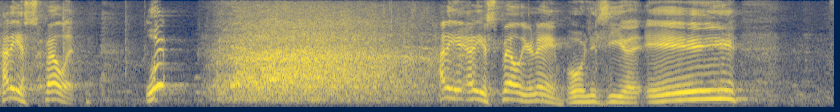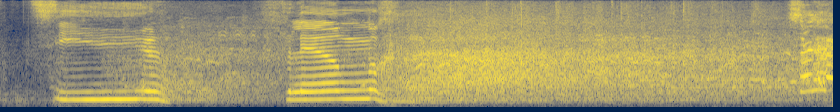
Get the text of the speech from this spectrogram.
How do you spell it? What? How do you how do you spell your name? Oh, let's see. Uh, A Flim. Silence!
